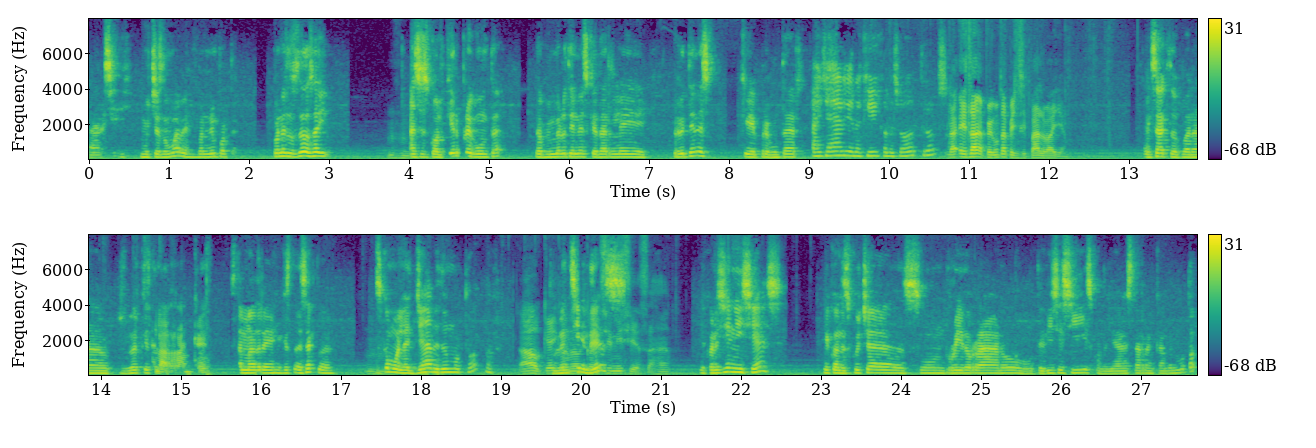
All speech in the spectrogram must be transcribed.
Ah, sí, muchas no mueven, bueno, no importa. Pones los dedos ahí, haces cualquier pregunta, pero primero tienes que darle, pero tienes que preguntar, ¿hay alguien aquí con nosotros? La- es la pregunta principal, vaya. Exacto, para pues, ver que El esta, arranque. esta madre, que está, exacto, es como la llave de un motor. Ah, ok. ¿Lo Cuando enciendes? cuando inicias, ajá. Y con eso inicias. Y cuando escuchas un ruido raro o te dice sí, es cuando ya está arrancando el motor.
